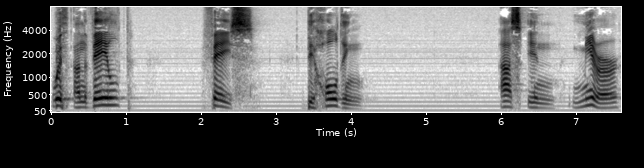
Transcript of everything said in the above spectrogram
with unveiled face, beholding as in mirror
